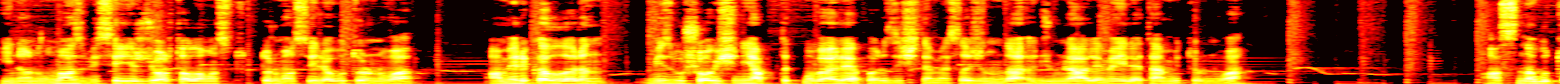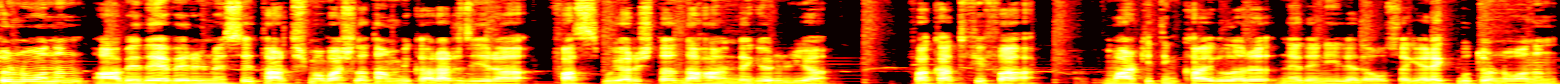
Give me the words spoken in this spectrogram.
inanılmaz bir seyirci ortalaması tutturmasıyla bu turnuva Amerikalıların biz bu şov işini yaptık mı böyle yaparız işte mesajını da cümle aleme ileten bir turnuva. Aslında bu turnuvanın ABD'ye verilmesi tartışma başlatan bir karar. Zira Fas bu yarışta daha önde görülüyor. Fakat FIFA marketing kaygıları nedeniyle de olsa gerek bu turnuvanın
